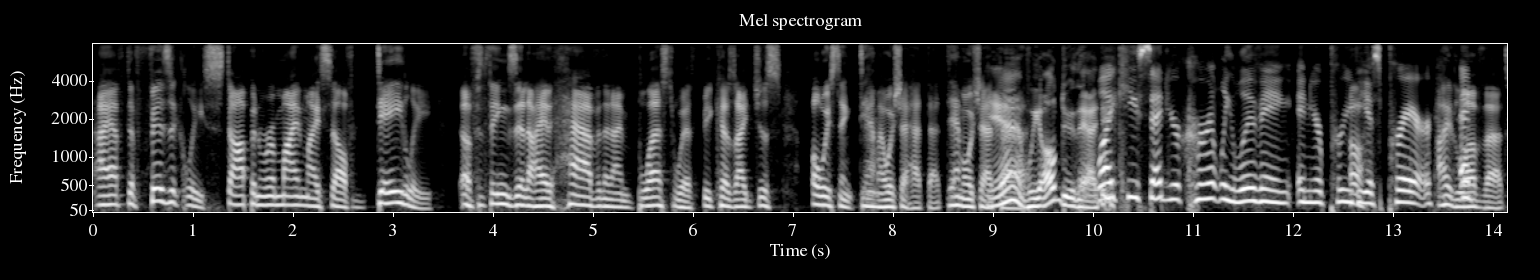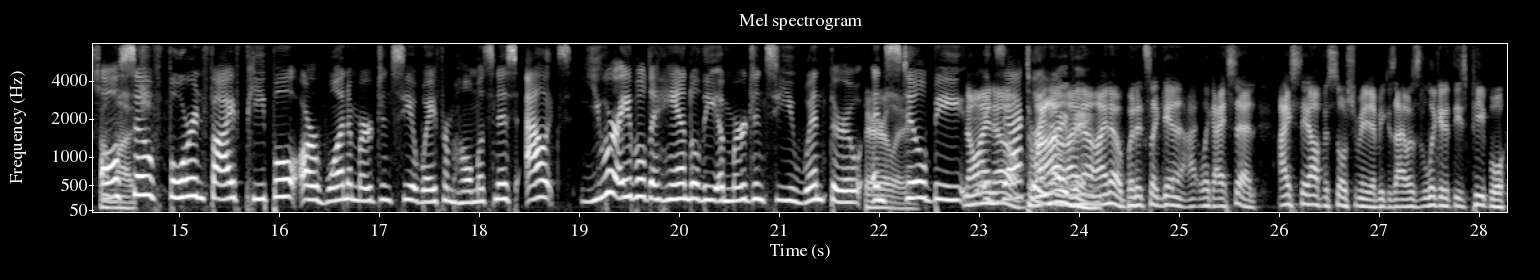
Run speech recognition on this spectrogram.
I have to physically stop and remind myself daily of things that I have and that I'm blessed with because I just always think, damn, I wish I had that. Damn, I wish I had Yeah, that. Yeah, we all do that. Like he said, you're currently living in your previous oh, prayer. I And love that so also, much. four and five people are one emergency away from homelessness. Alex, you were able to handle the emergency you went through and still be No, I know. exactly. I know, I know, I know. But it's again, I, like I said, I stay off of social media because I was looking at these people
